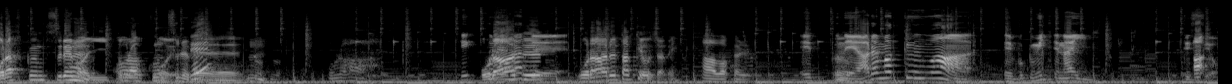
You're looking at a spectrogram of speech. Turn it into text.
オラフ君釣ればいいとオラ思うよフ君すれば。えうん。ほら。え、こオれラールオラールタケオじゃね？あ、わかる。えっとね、アルマくんは、え、僕見てないですよ。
